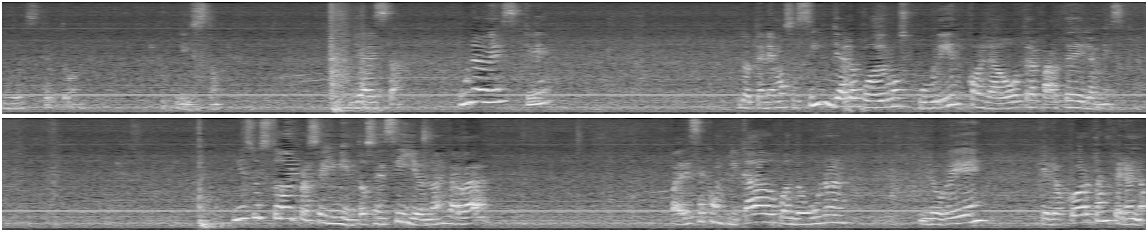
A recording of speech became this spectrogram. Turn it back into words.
y este tono. Listo. Ya está una vez que lo tenemos así, ya lo podemos cubrir con la otra parte de la mezcla. Y eso es todo el procedimiento, sencillo, ¿no es verdad? Parece complicado cuando uno lo ve que lo cortan, pero no.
